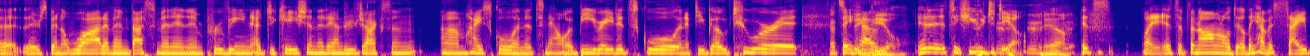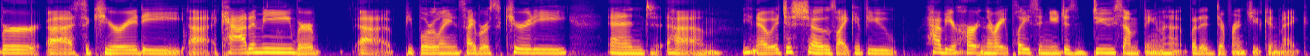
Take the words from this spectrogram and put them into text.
Uh, there's been a lot of investment in improving education at Andrew Jackson um, High School, and it's now a B-rated school. And if you go tour it, That's a big have- deal. It, it's a huge deal Yeah. it's like it's a phenomenal deal. They have a cyber uh, security uh, academy where uh, people are learning cyber security, and um, you know it just shows like if you have your heart in the right place and you just do something, that what a difference you can make.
